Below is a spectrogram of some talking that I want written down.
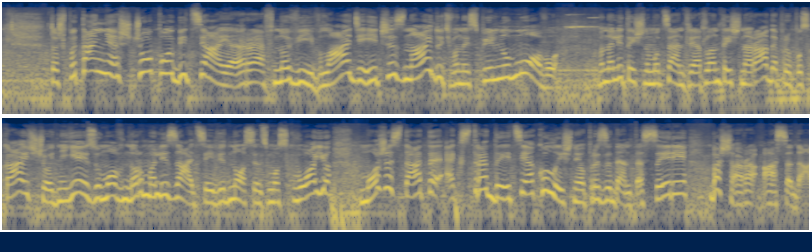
Тож питання, що пообіцяє РФ новій владі, і чи знайдуть вони спільну мову в аналітичному центрі Атлантична Рада припускають, що однією з умов нормалізації відносин з Москвою може стати екстрадиція колишнього президента Сирії Башара Асада.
